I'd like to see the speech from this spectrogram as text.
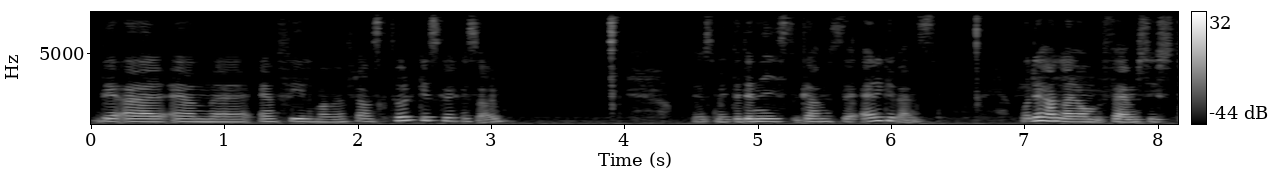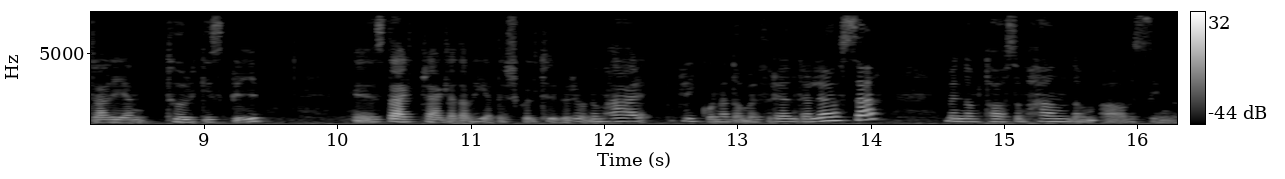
Det är en, eh, en film av en fransk-turkisk regissör eh, som heter Denise Gamse Ergüvens. Och det handlar om fem systrar i en turkisk by, eh, starkt präglad av hederskultur. Och de här flickorna de är föräldralösa men de tas om hand om av sin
